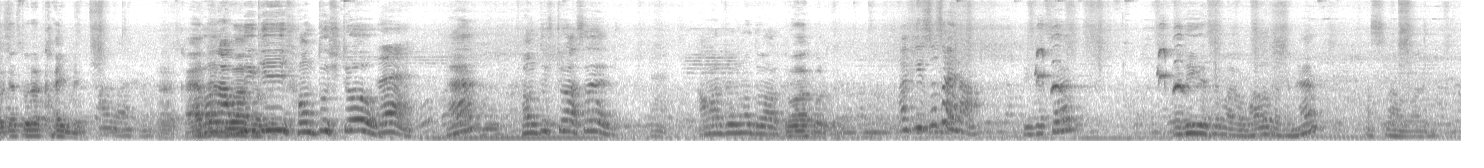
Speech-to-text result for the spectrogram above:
ওইটা তোরা খাইবে আল্লাহ হ্যাঁ আপনি কি সন্তুষ্ট? হ্যাঁ। হ্যাঁ? সন্তুষ্ট আছেন? আমার জন্য দোয়া। দোয়া করবে। আর কিছু চাই না। ঠিক আছে? ঠিক আছে ভালো থাকেন হ্যাঁ? আসসালামু আলাইকুম।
